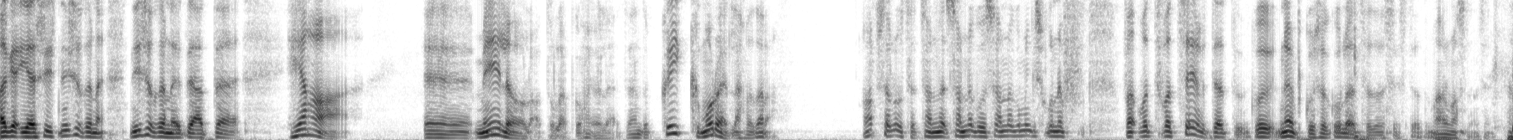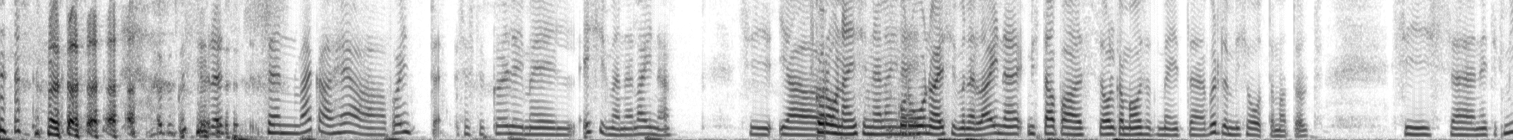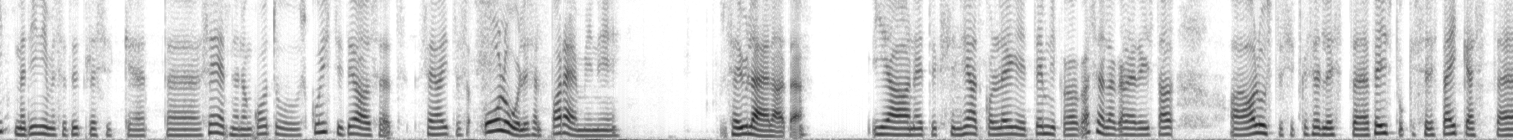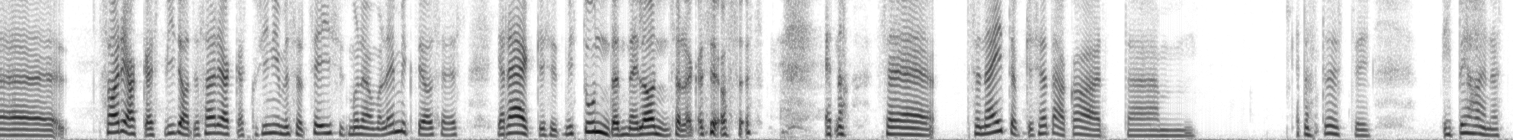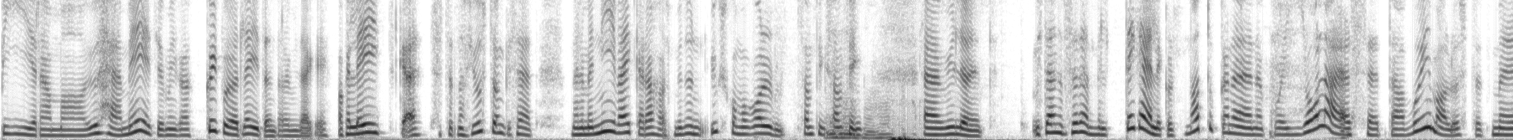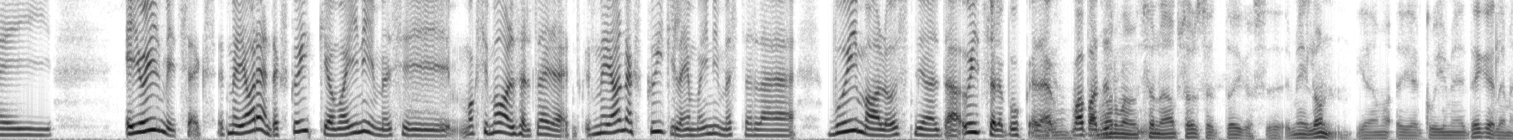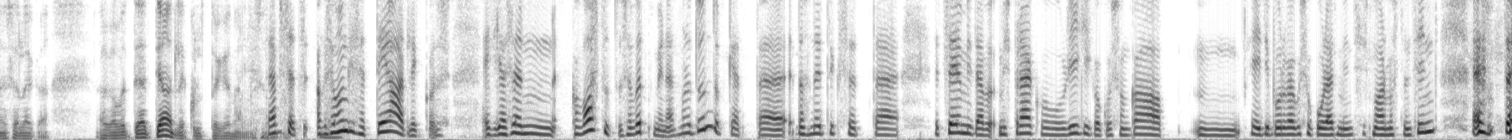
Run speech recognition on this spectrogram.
aga ja siis niisugune, niisugune tead, hea eh, meeleolu tuleb kohe üle, tähendab, kõik mured lähevad ära absoluutselt, see on, see on nagu, see on nagu mingisugune vot, vot see, tead, kui nööp, kui sa kuuled seda, siis tead, ma armastan sind. Aga kusjuures see on väga hea point, sest et kui oli meil esimene laine, sii- ja koroona esimene laine. koroona esimene laine, mis tabas, olgem ausad, meid võrdlemisi ootamatult, siis äh, näiteks mitmed inimesed ütlesidki, et äh, see, et neil on kodus kunstiteosed, see aitas oluliselt paremini see üle elada ja näiteks siin head kolleegid Temnika Kasela galeriist alustasid ka sellist äh, Facebookis sellist väikest äh, sarjakest, videode sarjakest, kus inimesed seisid mõne oma lemmikteose eest ja rääkisid, mis tunded neil on sellega seoses. et noh, see, see näitabki seda ka, et ähm, et noh, tõesti, ei pea ennast piirama ühe meediumiga, kõik võivad leida endale midagi, aga leidke, sest et noh, just ongi see, et me oleme nii väike rahvas, meid on üks koma kolm something something mm -hmm. äh, miljonit, mis tähendab seda, et meil tegelikult natukene nagu ei ole seda võimalust, et me ei äh, ei õilmitseks, et me ei arendaks kõiki oma inimesi maksimaalselt välja, et me ei annaks kõigile oma inimestele võimalust nii-öelda õitsele puhkeda, vabandust. ma arvan, et sul on absoluutselt õigus, meil on ja, ja kui me tegeleme sellega, aga vot tead, teadlikult tegeleme sellega. täpselt, aga see ongi see teadlikkus, et ja see on ka vastutuse võtmine, et mulle tundubki, et, et noh, näiteks, et et see, mida, mis praegu Riigikogus on ka Heidi Purga, kui sa kuuled mind, siis ma armastan sind, et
